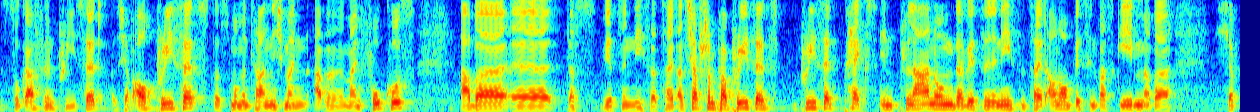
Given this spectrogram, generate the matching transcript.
sogar für ein Preset. Also ich habe auch Presets, das ist momentan nicht mein, äh, mein Fokus, aber äh, das wird es in nächster Zeit. Also ich habe schon ein paar Presets, Preset-Packs in Planung, da wird es in der nächsten Zeit auch noch ein bisschen was geben, aber ich habe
